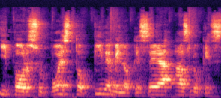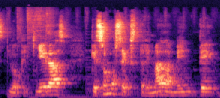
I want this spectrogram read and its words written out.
y por supuesto, pídeme lo que sea, haz lo que, lo que quieras, que somos extremadamente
